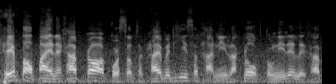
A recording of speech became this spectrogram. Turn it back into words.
เทปต่อไปนะครับก็กด subscribe ไปที่สถานีรักโลกตรงนี้ได้เลยครับ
